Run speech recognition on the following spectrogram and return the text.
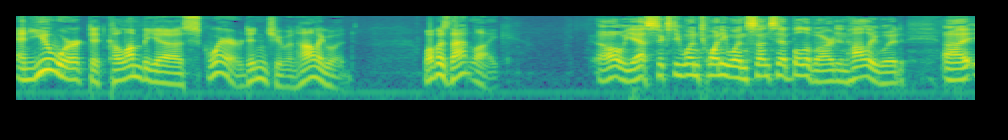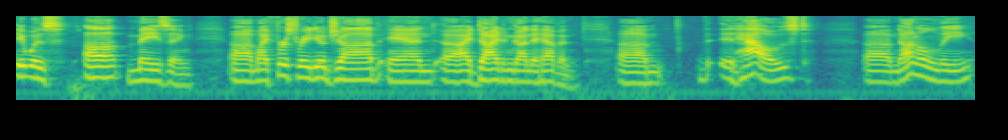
And you worked at Columbia Square, didn't you, in Hollywood? What was that like? Oh, yes, 6121 Sunset Boulevard in Hollywood. Uh, it was amazing. Uh, my first radio job, and uh, I died and gone to heaven. Um, it housed uh, not only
